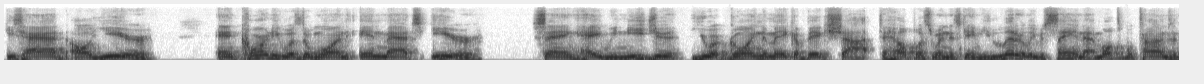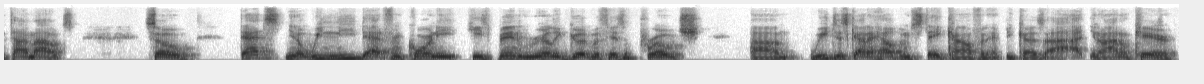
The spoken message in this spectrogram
he's had all year. And Courtney was the one in Matt's ear saying, Hey, we need you. You are going to make a big shot to help us win this game. He literally was saying that multiple times in timeouts. So that's, you know, we need that from Courtney. He's been really good with his approach. Um, we just got to help him stay confident because I, you know, I don't care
